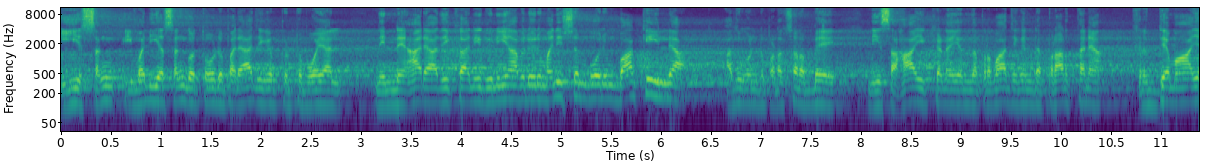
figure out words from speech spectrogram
ഈ വലിയ സംഘത്തോട് പരാജയപ്പെട്ടു പോയാൽ നിന്നെ ആരാധിക്കാൻ ഈ ദുനിയാവിലൊരു മനുഷ്യൻ പോലും ബാക്കിയില്ല. അതുകൊണ്ട് പടച്ച റബ്ബേ നീ സഹായിക്കണേ എന്ന പ്രവാചകന്റെ പ്രാർത്ഥന ഹൃദ്യമായ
